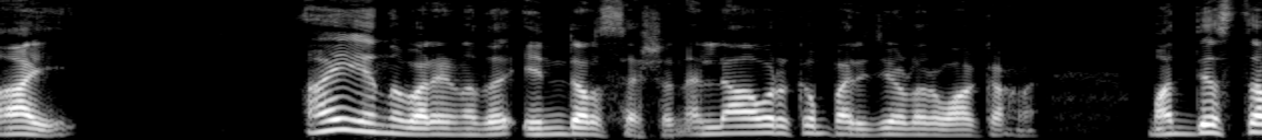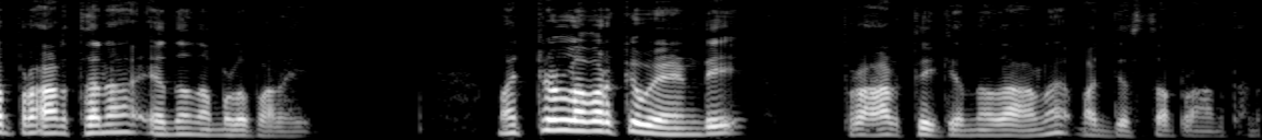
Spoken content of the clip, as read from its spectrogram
ആയി ഐ എന്ന് പറയുന്നത് ഇന്റർസെഷൻ എല്ലാവർക്കും പരിചയമുള്ളൊരു വാക്കാണ്. മധ്യസ്ഥ പ്രാർത്ഥന എന്ന് നമ്മൾ പറയും. മറ്റുള്ളവർക്ക് വേണ്ടി പ്രാർത്ഥിക്കുന്നതാണ് മധ്യസ്ഥ പ്രാർത്ഥന.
